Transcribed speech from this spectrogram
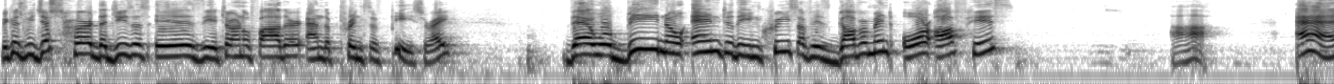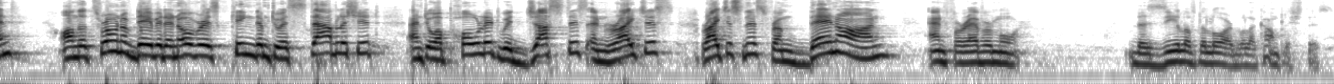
Because we just heard that Jesus is the eternal Father and the Prince of Peace, right? There will be no end to the increase of his government or of his. Ah. And on the throne of David and over his kingdom to establish it and to uphold it with justice and righteous righteousness from then on and forevermore. The zeal of the Lord will accomplish this.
